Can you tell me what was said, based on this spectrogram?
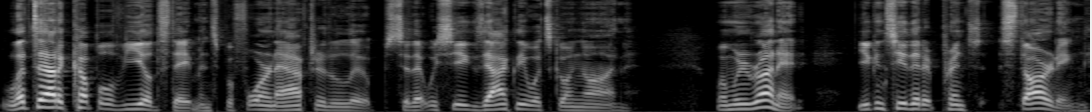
Let's add a couple of yield statements before and after the loop so that we see exactly what's going on. When we run it, you can see that it prints starting,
